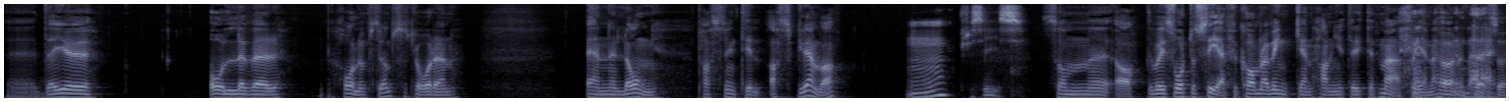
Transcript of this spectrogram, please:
Eh, det är ju Oliver Holmström som slår en, en lång passning till Aspgren va? Mm, precis. Som, eh, ja, det var ju svårt att se för kameravinkeln hann ju inte riktigt med på ena hörnet där. Nej. Så.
